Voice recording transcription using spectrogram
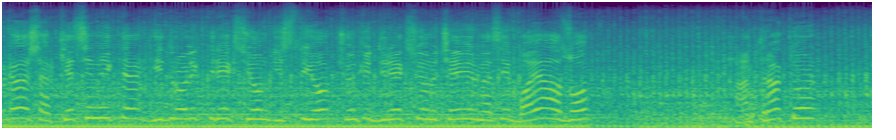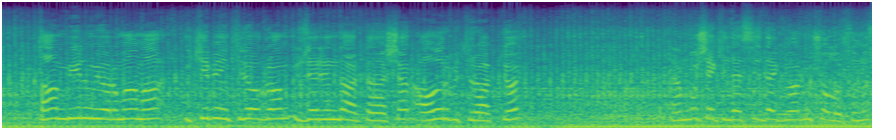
Arkadaşlar kesinlikle hidrolik direksiyon istiyor. Çünkü direksiyonu çevirmesi bayağı zor. Yani traktör tam bilmiyorum ama 2000 kilogram üzerinde arkadaşlar. Ağır bir traktör. Hem bu şekilde siz de görmüş olursunuz.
